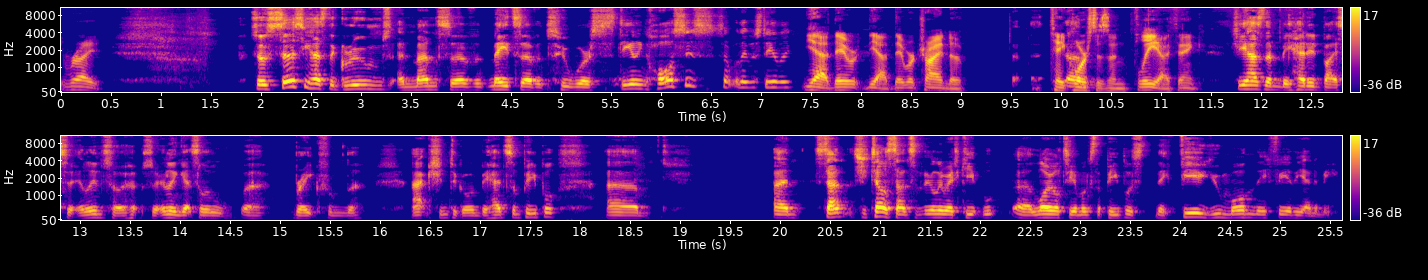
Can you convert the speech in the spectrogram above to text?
right. So Cersei has the grooms and manservant, maid servants who were stealing horses. Is that what they were stealing? Yeah, they were yeah, they were trying to take Um, horses and flee, I think. She has them beheaded by Sir Ilyn, so Sir Ilyn gets a little uh, break from the action to go and behead some people. Um, and San- she tells Sansa that the only way to keep uh, loyalty amongst the people is they fear you more than they fear the enemy.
